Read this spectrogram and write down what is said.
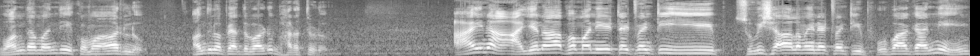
వంద మంది కుమారులు. అందులో పెద్దవాడు భరతుడు. ఆయన అయనాభం అనేటటువంటి ఈ సువిశాలమైనటువంటి భూభాగాన్ని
